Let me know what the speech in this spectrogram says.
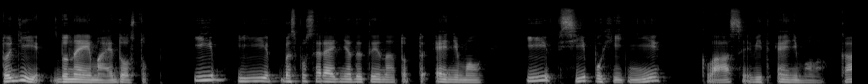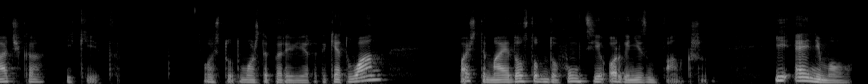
тоді до неї має доступ і її безпосередня дитина, тобто animal, і всі похідні класи від animal, качка і кіт. Ось тут можете перевірити. Cat1, бачите, має доступ до функції organism function. І animal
